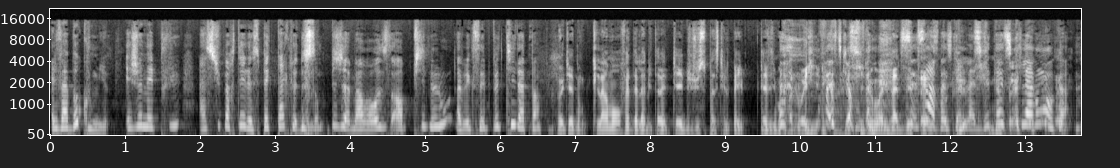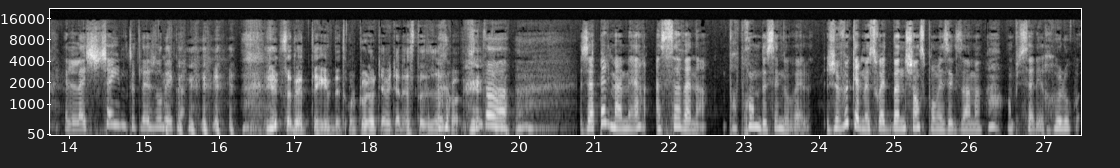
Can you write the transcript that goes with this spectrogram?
elle va beaucoup mieux et je n'ai plus à supporter le spectacle de son pyjama rose en pilou avec ses petits lapins. Ok, donc clairement, en fait, elle habite avec Kate juste parce qu'elle paye quasiment pas de loyer. Parce qu'en Sinon, elle la C'est déteste. ça, parce qu'elle la déteste clairement, quoi. Elle la shame toute la journée, quoi. Ça doit être terrible d'être en coloc avec Anastasia, quoi. Putain. J'appelle ma mère à Savannah pour prendre de ses nouvelles. Je veux qu'elle me souhaite bonne chance pour mes examens. Oh, En plus, elle est relou, quoi.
